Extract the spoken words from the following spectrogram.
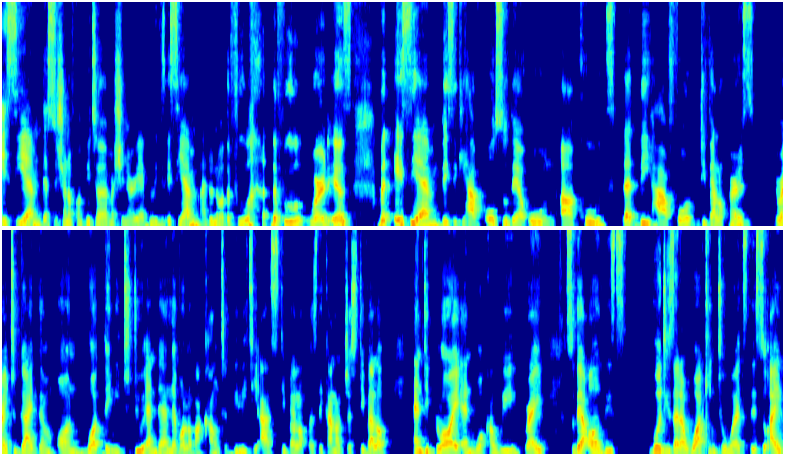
ACM, Decision of Computer Machinery, I believe is ACM. I don't know what the full the full word is, but ACM basically have also their own uh, codes that they have for developers, right, to guide them on what they need to do and their level of accountability as developers. They cannot just develop and deploy and walk away, right? So there are all these bodies that are working towards this. So I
